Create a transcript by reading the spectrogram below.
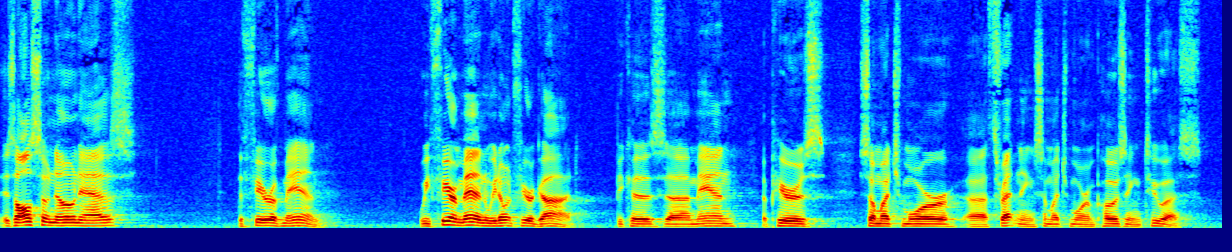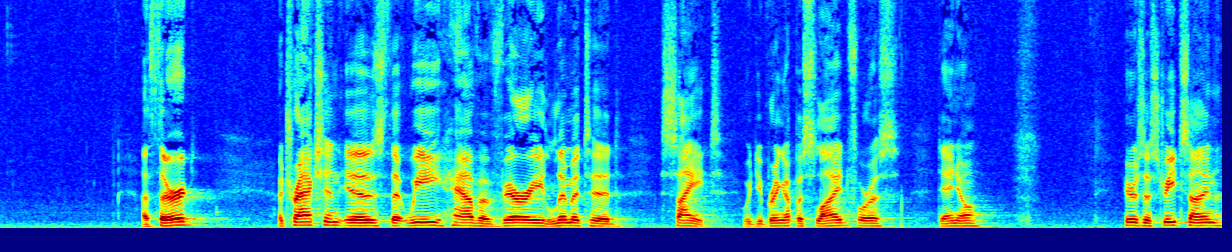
is also known as the fear of man. We fear men, we don't fear God, because uh, man appears so much more uh, threatening, so much more imposing to us. A third attraction is that we have a very limited sight. Would you bring up a slide for us, Daniel? Here's a street sign.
